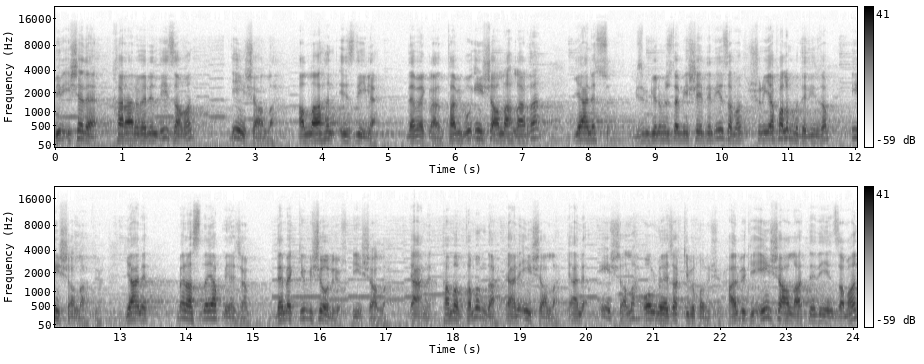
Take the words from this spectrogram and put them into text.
Bir işe de karar verildiği zaman inşallah Allah'ın izniyle demek lazım. Tabi bu inşallahlarda yani s- bizim günümüzde bir şey dediğin zaman şunu yapalım mı dediğin zaman inşallah diyor. Yani ben aslında yapmayacağım demek gibi bir şey oluyor inşallah. Yani tamam tamam da yani inşallah. Yani inşallah olmayacak gibi konuşuyor. Halbuki inşallah dediğin zaman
